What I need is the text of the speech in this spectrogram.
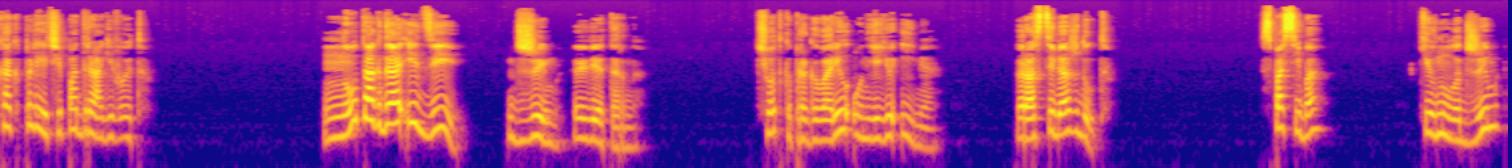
как плечи подрагивают. «Ну тогда иди, Джим Ветерн!» Четко проговорил он ее имя. «Раз тебя ждут». «Спасибо», кивнула Джим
